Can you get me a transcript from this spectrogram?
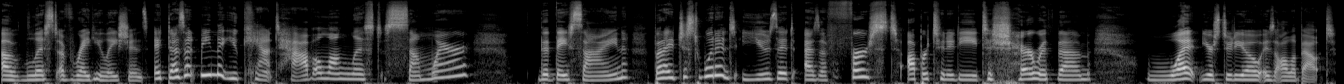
a list of regulations. It doesn't mean that you can't have a long list somewhere that they sign, but I just wouldn't use it as a first opportunity to share with them what your studio is all about.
